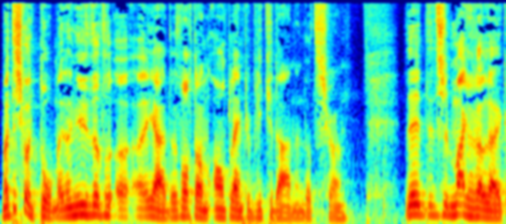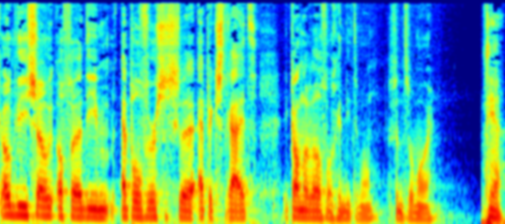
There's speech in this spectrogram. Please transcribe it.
maar het is gewoon dom. En dan niet dat, eh, eh, ja, dat wordt dan aan plein publiek gedaan. En dat is gewoon... Dit, dit is- maakt het wel leuk. Ook die, so, of, die Apple versus Epic strijd. Ik kan er wel van genieten, man. Ik vind het wel mooi. Ja.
